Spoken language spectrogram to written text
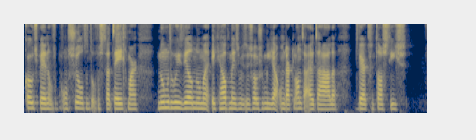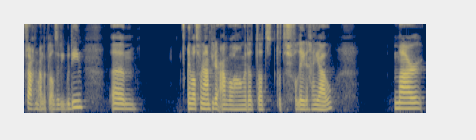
coach ben of een consultant of een stratege. Maar noem het hoe je het wil noemen. Ik help mensen met hun social media om daar klanten uit te halen. Het werkt fantastisch vraag maar aan de klanten die ik bedien. Um, en wat voor naampje eraan wil hangen, dat, dat, dat is volledig aan jou. Maar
